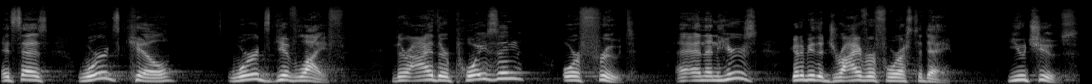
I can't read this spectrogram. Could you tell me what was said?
It says, Words kill, words give life. They're either poison or fruit. And then here's going to be the driver for us today you choose.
